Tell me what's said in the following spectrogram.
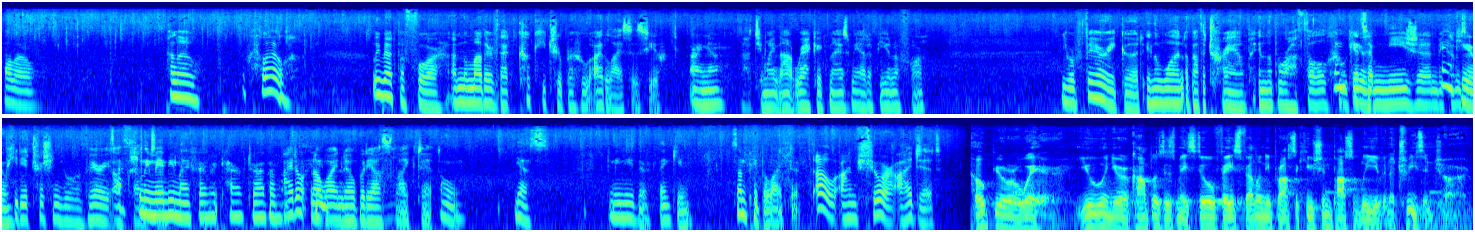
Hello. Hello. Hello. We met before. I'm the mother of that cookie trooper who idolizes you. I know. Thought you might not recognize me out of uniform. You were very good in the one about the tramp in the brothel who Thank gets amnesia and Thank becomes you. a pediatrician. You were very It's authentic. actually maybe my favorite character I've ever I don't know why nobody else liked it. Oh, yes. Me neither. Thank you. Some people liked it. Oh, I'm sure I did. Hope you're aware. You and your accomplices may still face felony prosecution, possibly even a treason charge.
